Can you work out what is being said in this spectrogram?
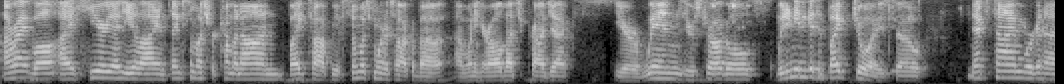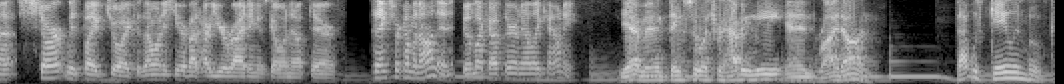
All right. Well, I hear you, Eli, and thanks so much for coming on Bike Talk. We have so much more to talk about. I want to hear all about your projects, your wins, your struggles. We didn't even get to Bike Joy. So next time we're going to start with Bike Joy because I want to hear about how your riding is going out there. Thanks for coming on and good luck out there in LA County. Yeah, man. Thanks so much for having me and ride on. That was Galen Mook,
